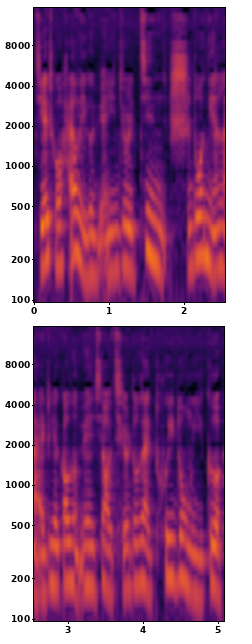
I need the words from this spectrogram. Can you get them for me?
结仇还有一个原因，就是近十多年来，这些高等院校其实都在推动一个。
